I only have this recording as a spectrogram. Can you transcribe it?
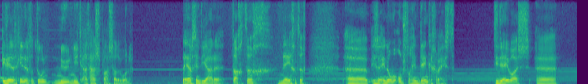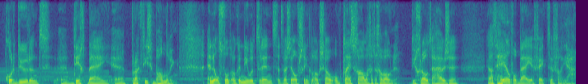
Ik denk dat de kinderen van toen nu niet uit huis geplaatst zouden worden. Ergens in de jaren 80, 90 uh, is er een enorme omslag in denken geweest. Het idee was, uh, kortdurend, dichtbij, praktische behandeling. En er ontstond ook een nieuwe trend, dat was in ook zo, om kleinschaliger te gaan wonen. Die grote huizen, je had heel veel bijeffecten van ja,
